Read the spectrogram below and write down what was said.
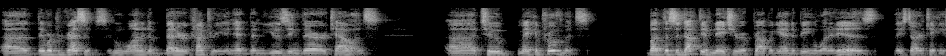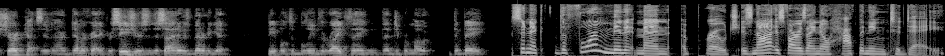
Uh, they were progressives who wanted a better country and had been using their talents uh, to make improvements. But the seductive nature of propaganda being what it is, they started taking shortcuts in our democratic procedures and decided it was better to get people to believe the right thing than to promote debate. So, Nick, the four minute men approach is not, as far as I know, happening today.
